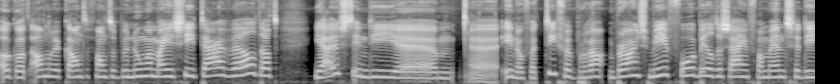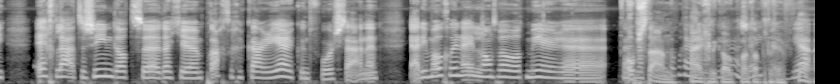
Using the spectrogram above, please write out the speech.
Ook wat andere kanten van te benoemen. Maar je ziet daar wel dat juist in die ehm, innovatieve bra branche meer voorbeelden zijn van mensen die echt laten zien dat, dat je een prachtige carrière kunt voorstaan. En ja, die mogen we in Nederland wel wat meer opstaan. Eigenlijk ook ja, wat dat betreft. Ja.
